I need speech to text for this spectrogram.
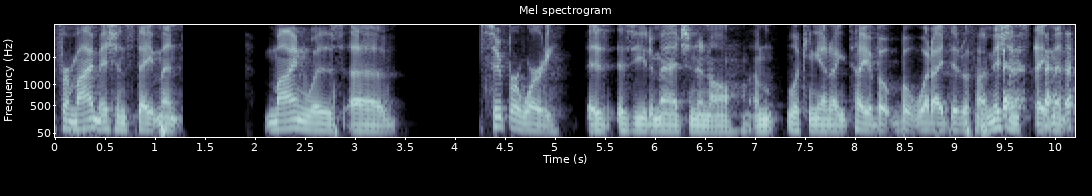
for my mission statement, mine was, uh, super wordy as, as you'd imagine and all. I'm looking at it, I can tell you, but but what I did with my mission statement,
